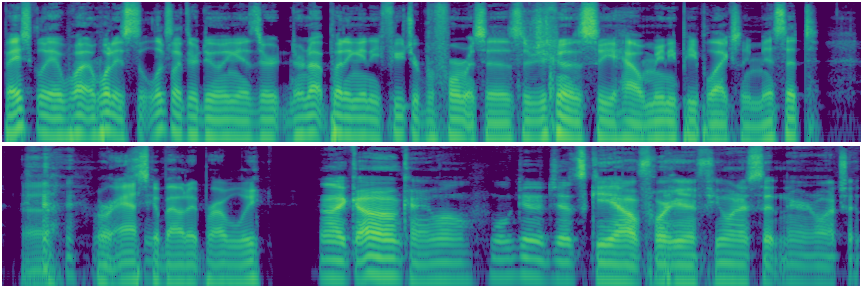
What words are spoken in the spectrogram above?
basically what what it looks like they're doing is they're they're not putting any future performances. They're just going to see how many people actually miss it uh, or ask about it. Probably, Like, oh, okay. Well, we'll get a jet ski out for you if you want to sit in there and watch it.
